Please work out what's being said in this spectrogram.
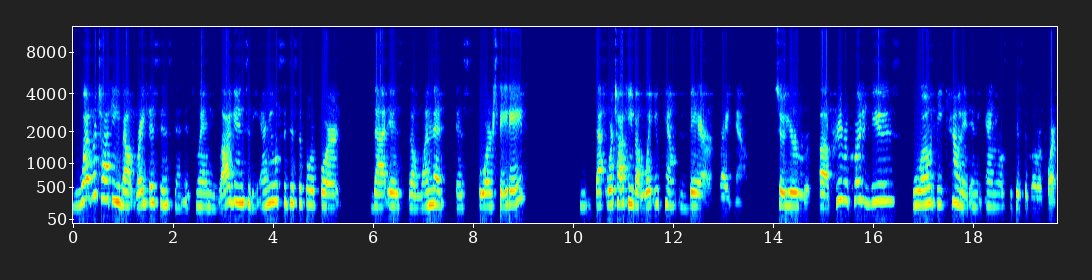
what we're talking about right this instant is when you log into the annual statistical report, that is the one that is for state aid, that we're talking about what you count there right now. So your uh, pre-recorded views won't be counted in the annual statistical report.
